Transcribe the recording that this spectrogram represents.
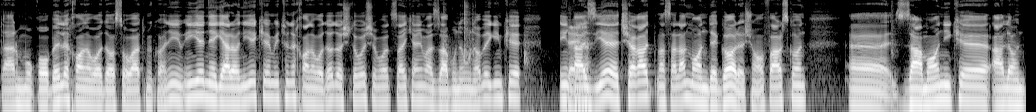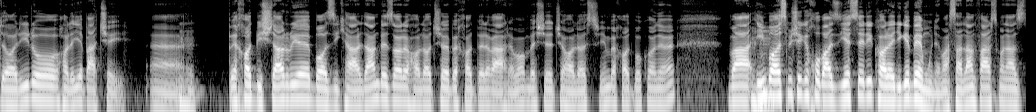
در مقابل خانواده ها صحبت می‌کنیم. این یه نگرانیه که می‌تونه خانواده داشته باشه. ما سعی کنیم از زبون اونا بگیم که این قضیه چقدر مثلا ماندگاره. شما فرض کن زمانی که الان داری رو حالا یه بچه ای بخواد بیشتر روی بازی کردن بذاره حالا چه بخواد بره قهرمان بشه چه حالا استریم بخواد بکنه. و این باعث میشه که خب از یه سری کارهای دیگه بمونه. مثلا فرض کن از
